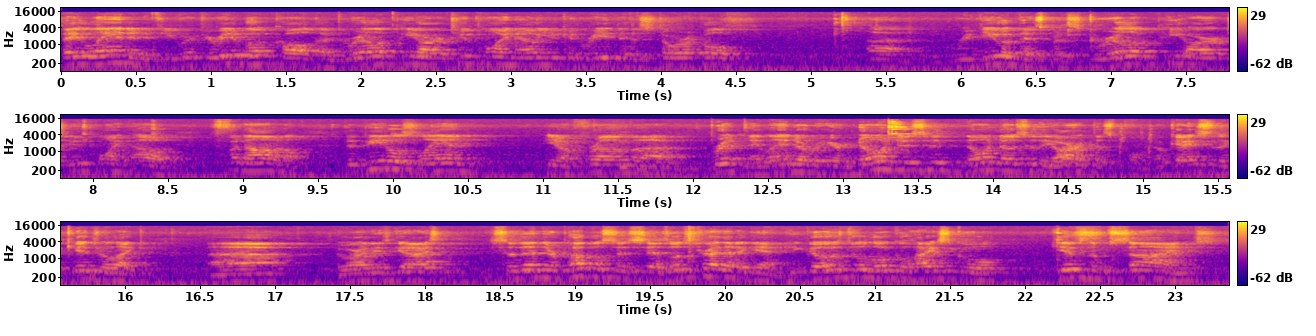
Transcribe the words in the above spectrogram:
They landed. If you if you read a book called uh, Guerrilla PR 2.0, you can read the historical uh, review of this. But it's Guerrilla PR 2.0. Phenomenal. The Beatles land you know, from uh, Britain. They land over here. No one knows who no one knows who they are at this point. Okay, so the kids are like, uh, who are these guys? So then their publicist says, let's try that again. He goes to a local high school, gives them signs,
